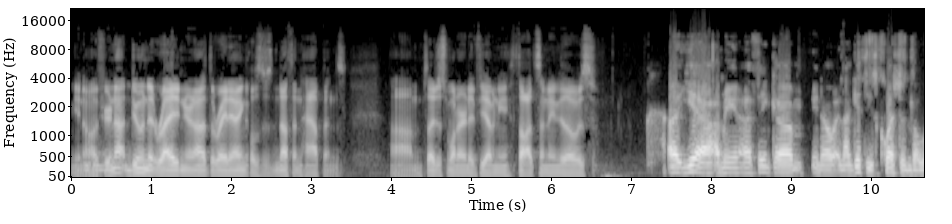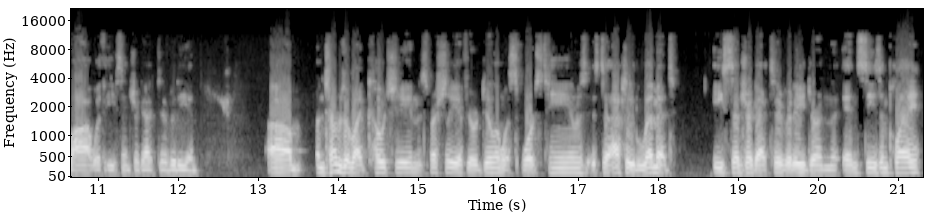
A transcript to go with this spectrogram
You know, mm. if you're not doing it right and you're not at the right angles, nothing happens. Um, so I just wondered if you have any thoughts on any of those. Uh, yeah, I mean, I think um, you know, and I get these questions a lot with eccentric activity, and um, in terms of like coaching, especially if you're dealing with sports teams, is to actually limit eccentric activity during the in season play,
